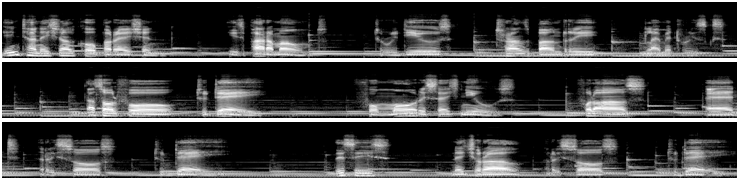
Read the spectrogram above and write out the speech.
international cooperation is paramount to reduce transboundary climate risks. That's all for today. For more research news, follow us at Resource Today. This is Natural Resource Today.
